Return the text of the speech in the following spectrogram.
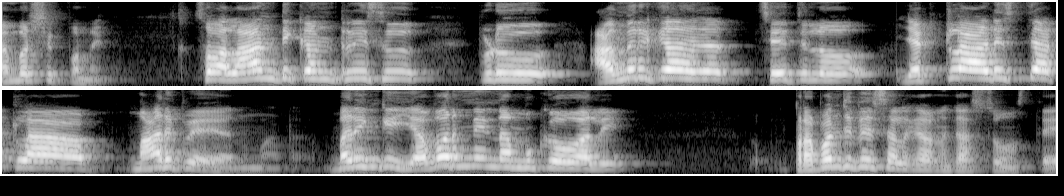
మెంబర్షిప్ ఉన్నాయి. సో అలాంటి కంట్రీస్ ఇప్పుడు అమెరికా చేతిలో ఎట్లా ఆడిస్తే అట్లా మారిపోయాయి అనమాట మరి ఇంక ఎవరిని నమ్ముకోవాలి? ప్రపంచ దేశాలకు ఏమైనా కష్టం వస్తే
